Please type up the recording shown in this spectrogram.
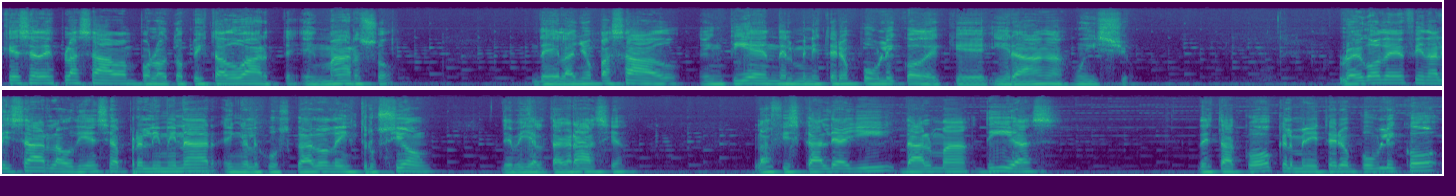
que se desplazaban por la autopista Duarte en marzo del año pasado, entiende el Ministerio Público de que irán a juicio. Luego de finalizar la audiencia preliminar en el juzgado de instrucción de Villa Altagracia, la fiscal de allí, Dalma Díaz, destacó que el Ministerio Público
